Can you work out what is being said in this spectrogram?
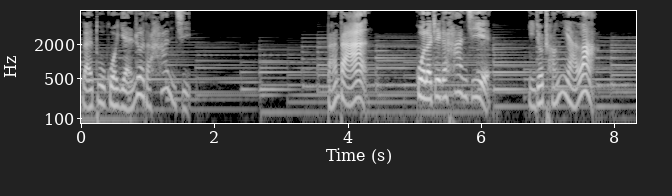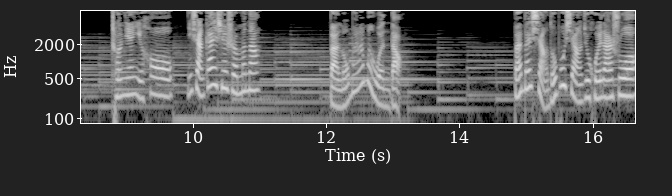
来度过炎热的旱季。板板，过了这个旱季。你就成年啦！成年以后，你想干些什么呢？板龙妈妈问道。板板想都不想就回答说：“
